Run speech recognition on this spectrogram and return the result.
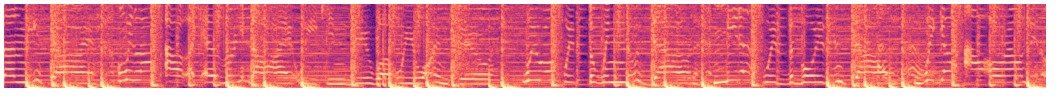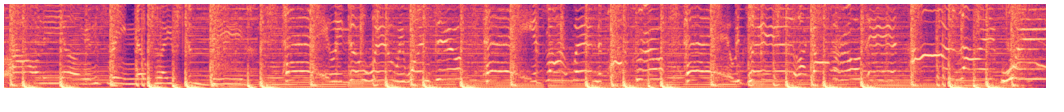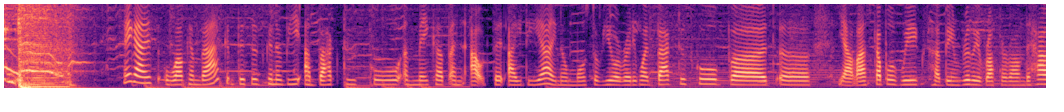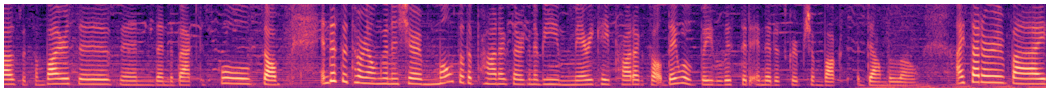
sunny guys, welcome back. This is gonna be a back to school makeup and outfit idea. I know most of you already went back to school, but uh, yeah, last couple of weeks have been really rough around the house with some viruses and then the back to school. So, in this tutorial, I'm gonna share most of the products that are gonna be Mary Kay products, so they will be listed in the description box down below. I started by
